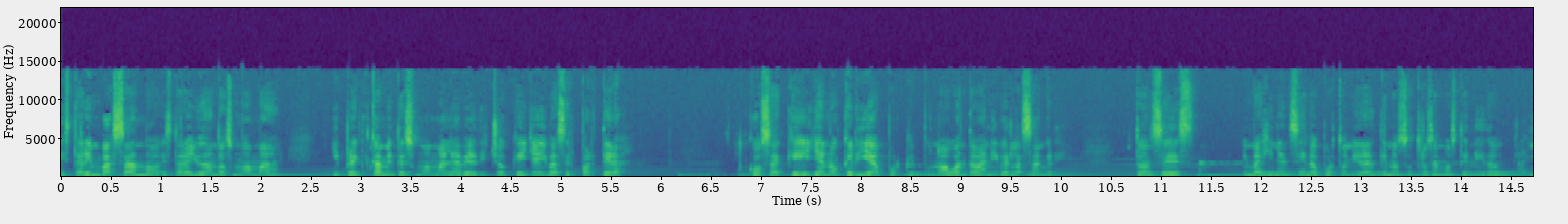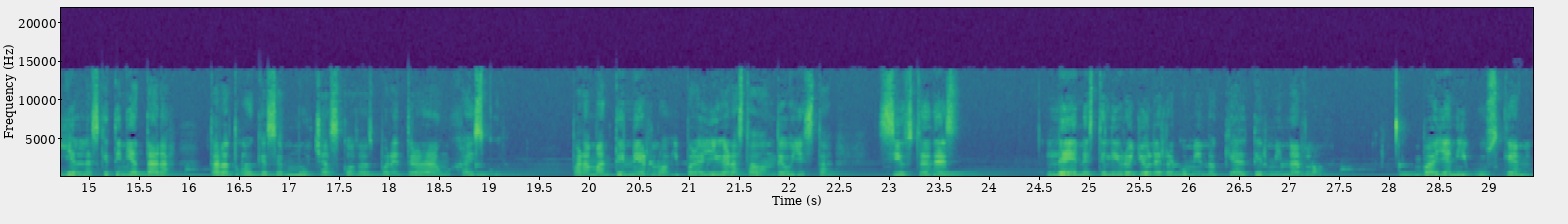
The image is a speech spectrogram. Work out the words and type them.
estar envasando, estar ayudando a su mamá y prácticamente su mamá le había dicho que ella iba a ser partera, cosa que ella no quería porque pues, no aguantaba ni ver la sangre. Entonces, imagínense la oportunidad que nosotros hemos tenido y en las que tenía Tara. Tara tuvo que hacer muchas cosas para entrar a un high school para mantenerlo y para llegar hasta donde hoy está. Si ustedes leen este libro, yo les recomiendo que al terminarlo vayan y busquen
